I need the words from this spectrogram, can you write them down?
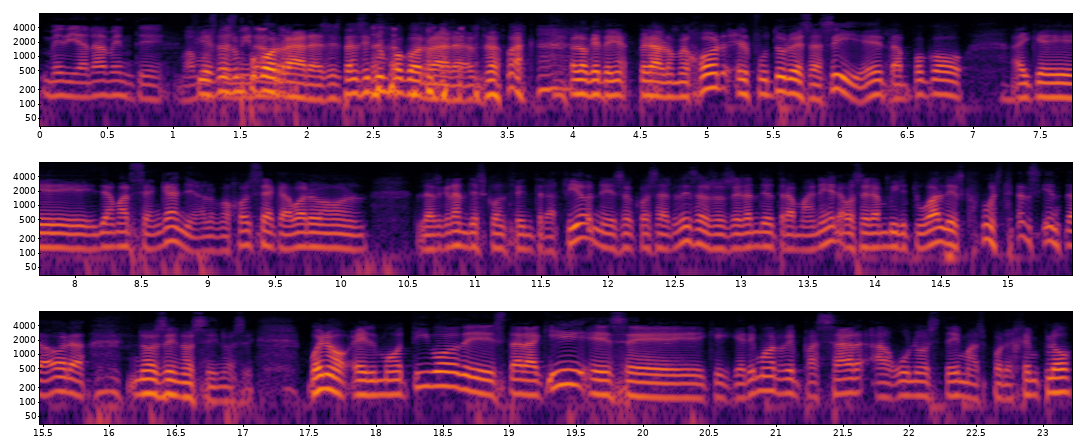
medianamente vamos fiestas un poco raras están siendo un poco raras lo que pero a lo mejor el futuro es así ¿eh? tampoco hay que llamarse a engaño a lo mejor se acabaron las grandes concentraciones o cosas de esas, o serán de otra manera, o serán virtuales como están siendo ahora, no sé, no sé, no sé. Bueno, el motivo de estar aquí es eh, que queremos repasar algunos temas. Por ejemplo,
